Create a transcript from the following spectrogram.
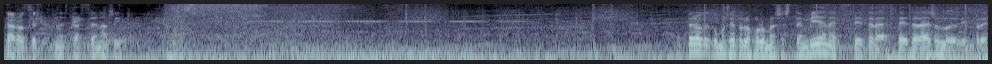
Claro que en esta escena sí. Espero que como siempre los volúmenes estén bien, etcétera, etcétera. Eso es lo de siempre.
